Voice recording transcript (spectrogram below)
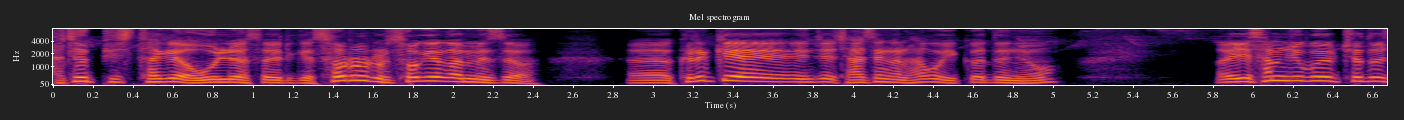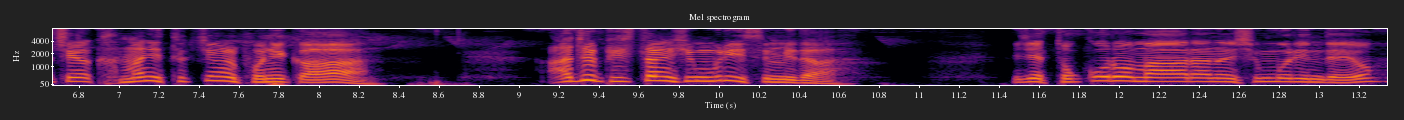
아주 비슷하게 어울려서 이렇게 서로를 속여가면서 어, 그렇게 이제 자생을 하고 있거든요. 어, 이 삼주구엽초도 제가 가만히 특징을 보니까 아주 비슷한 식물이 있습니다. 이제 독고로마라는 식물인데요.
